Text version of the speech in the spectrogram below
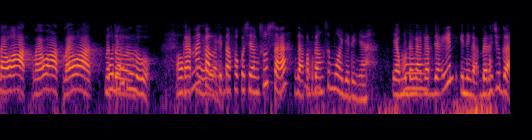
lewat, lewat, lewat, mudah Betul. Dulu. Karena kalau kita fokus yang susah, nggak kepegang semua jadinya. Yang mudah nggak Oh. kerjain, ini nggak beres juga.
